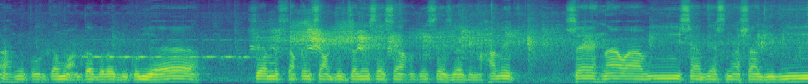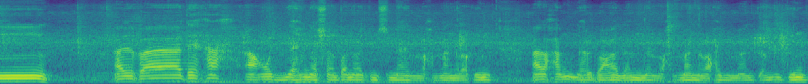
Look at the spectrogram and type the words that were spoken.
أهل طريقة معتبرة بكل يا شيخ مستقيم سعد الجليل شيخ حسين سجاد محمد شيخ نواوي شيخ ياسين أشعري الفاتحة أعوذ بالله من الشيطان الرجيم بسم الله الرحمن الرحيم الحمد لله رب العالمين الرحمن الرحيم مالك يوم الدين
